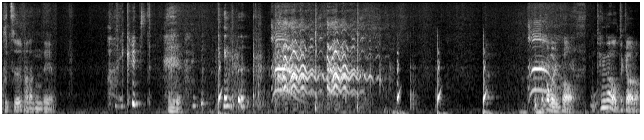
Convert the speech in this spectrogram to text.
굿즈 받았는데 아, 왜 그랬어? 왜? 뱅크 잠깐만 유카 탱가는 어떻게 알아?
